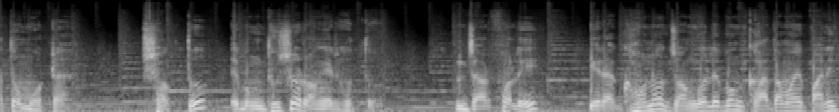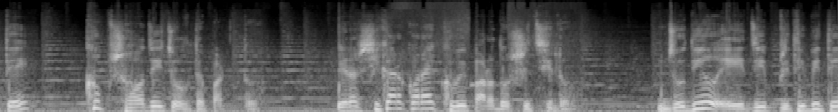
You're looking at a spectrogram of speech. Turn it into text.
এত মোটা, শক্ত এবং ধূসর রঙের হতো, যার ফলে এরা ঘন জঙ্গল এবং কাদাময় পানিতে খুব সহজেই চলতে পারত। এরা শিকার করায় খুবই পারদর্শী ছিল। যদিও এই জীব পৃথিবীতে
